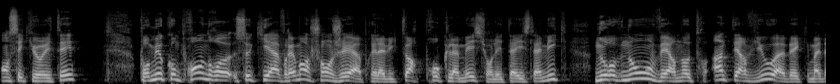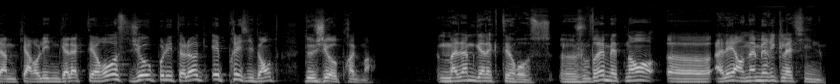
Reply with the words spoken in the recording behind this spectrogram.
en sécurité? Pour mieux comprendre ce qui a vraiment changé après la victoire proclamée sur l'État islamique, nous revenons vers notre interview avec Madame Caroline Galacteros, géopolitologue et présidente de Géopragma. Madame Galacteros, euh, je voudrais maintenant euh, aller en Amérique latine.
